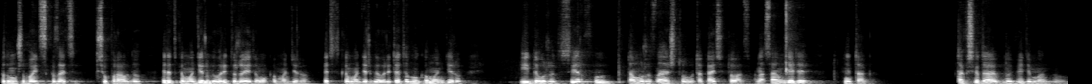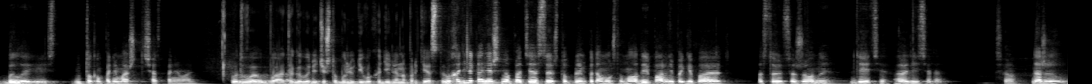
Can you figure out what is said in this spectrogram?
потому что боится сказать всю правду. Этот командир говорит уже этому командиру. Этот командир говорит этому командиру. И да уже сверху, там уже знаешь, что вот такая ситуация. На самом деле тут не так. Так всегда, ну, видимо, ну, было и есть. Ну, только понимаешь, что сейчас понимаешь. Вот вы, вы это говорите, чтобы люди выходили на протесты. Выходили, конечно, на протесты, что, блин, потому что молодые парни погибают, остаются жены, дети, родители. Все. Даже,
